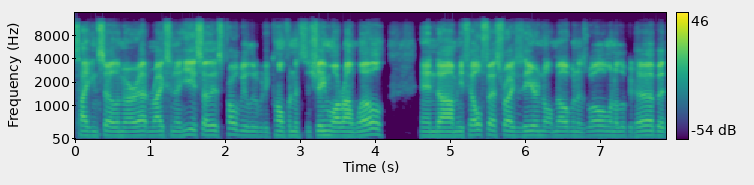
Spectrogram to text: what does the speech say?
taking Sir Lemur out and racing her here. So there's probably a little bit of confidence that she might run well. And um, if Hellfest races here and not Melbourne as well, I want to look at her. But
